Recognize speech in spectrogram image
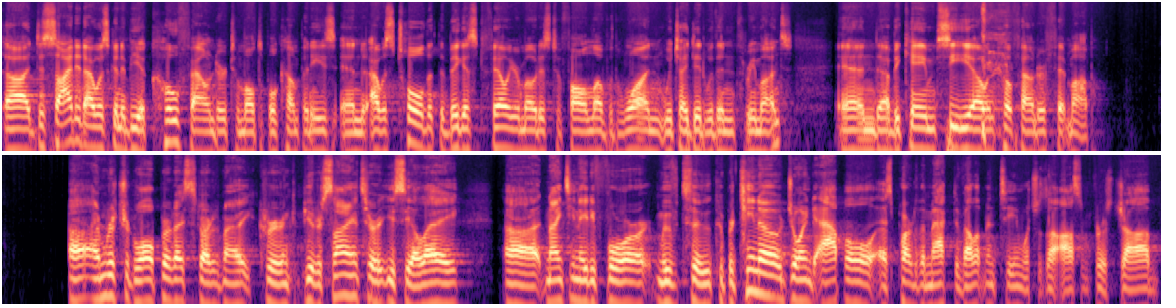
uh, decided I was going to be a co-founder to multiple companies. And I was told that the biggest failure mode is to fall in love with one, which I did within three months and uh, became CEO and co-founder of FitMob. Uh, I'm Richard Wolpert. I started my career in computer science here at UCLA. Uh, 1984, moved to Cupertino, joined Apple as part of the Mac development team, which was an awesome first job.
